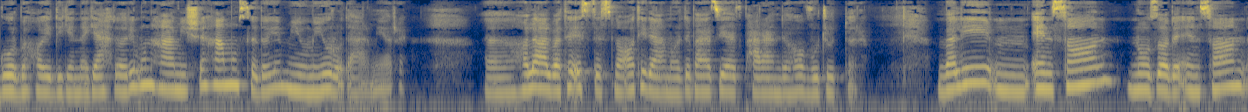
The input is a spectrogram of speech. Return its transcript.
گربه های دیگه نگه داریم اون همیشه همون صدای میو میو رو در میاره. حالا البته استثناءاتی در مورد بعضی از پرنده ها وجود داره. ولی انسان نوزاد انسان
